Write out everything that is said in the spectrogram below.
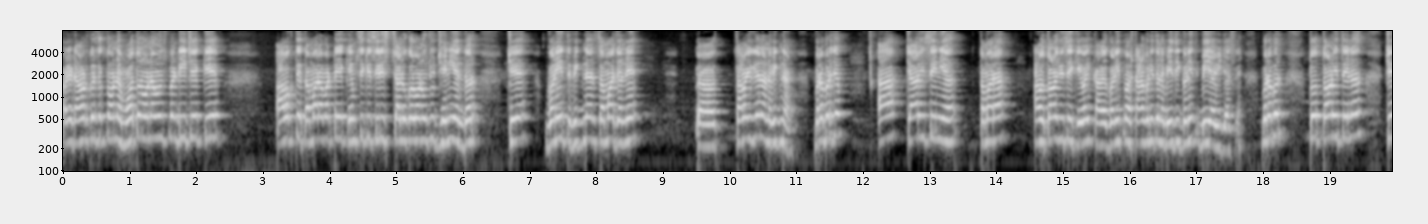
એટલે ડાઉનલોડ કરી શકશો. અને મહત્વનું અનાઉન્સમેન્ટ એ છે કે આ વખતે તમારા માટે એક એમસીક્યુ સિરીઝ ચાલુ કરવાનું છું, જેની અંદર જે ગણિત, વિજ્ઞાન, સમાજ અને સામાજિક વિજ્ઞાન અને વિજ્ઞાન. બરાબર છે? આ ચાર વિષયની તમારા, આ ત્રણ વિષય કહેવાય, કારણ કે ગણિતમાં સ્ટાણ ગણિત અને બેઝિક ગણિત બે આવી જશે. બરાબર? તો ત્રણ વિષયના જે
